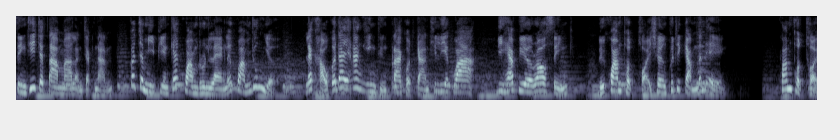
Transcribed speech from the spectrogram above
สิ่งที่จะตามมาหลังจากนั้น ก็จะมีเพียงแค่ความรุนแรงและความยุ่งเหยิงและเขาก็ได้อ้างอิงถึงปรากฏการณ์ที่เรียกว่า behavioral sink หรือความถดถอยเชิงพฤติกรรมนั่นเอง ความถดถอย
